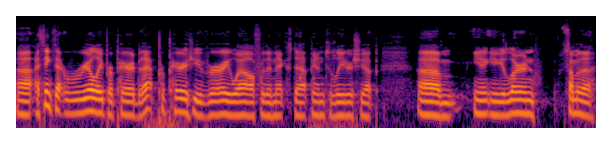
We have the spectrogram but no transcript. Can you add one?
Uh, I think that really prepared, but that prepares you very well for the next step into leadership. Um, you know, you learn some of the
